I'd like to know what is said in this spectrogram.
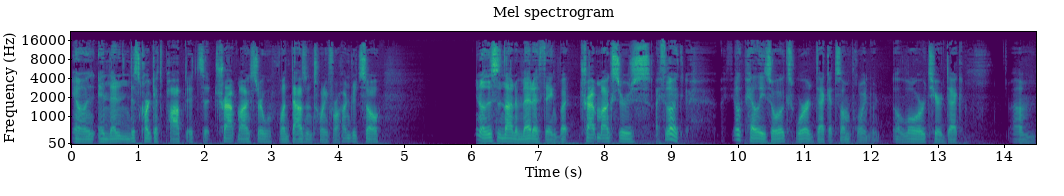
you know, and, and, then this card gets popped. It's a trap monster with 1,02400. So, you know, this is not a meta thing, but trap monsters. I feel like I feel like Paleozoics were a deck at some point, a lower tier deck. Um,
